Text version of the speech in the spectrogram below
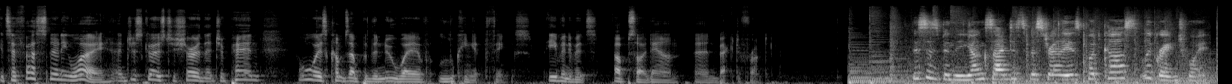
it's a fascinating way and just goes to show that Japan always comes up with a new way of looking at things, even if it's upside down and back to front. This has been the Young Scientists of Australia's podcast, Lagrange Point.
